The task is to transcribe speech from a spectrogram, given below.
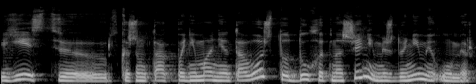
есть, э, скажем так, понимание того, что дух отношений между ними умер.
